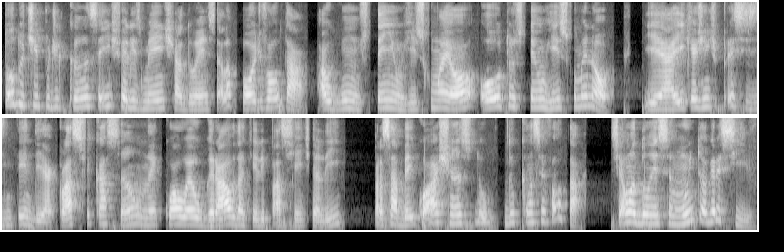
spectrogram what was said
Todo tipo de câncer, infelizmente, a doença ela pode voltar. Alguns têm um risco maior, outros têm um risco menor. E é aí que a gente precisa entender a classificação, né, qual é o grau daquele paciente ali, para saber qual a chance do, do câncer voltar. Se é uma doença muito agressiva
